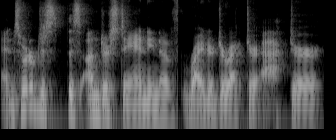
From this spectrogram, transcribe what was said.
And sort of just this understanding of writer, director, actor,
